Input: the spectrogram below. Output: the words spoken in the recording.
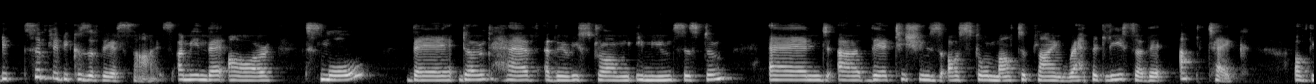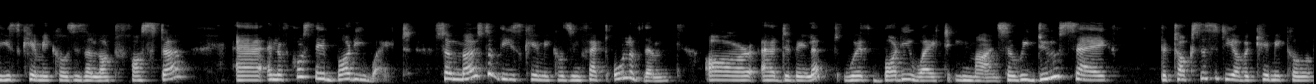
be, simply because of their size. I mean, they are small, they don't have a very strong immune system, and uh, their tissues are still multiplying rapidly, so their uptake of these chemicals is a lot faster. Uh, and of course, their body weight. So most of these chemicals, in fact, all of them are uh, developed with body weight in mind. So we do say the toxicity of a chemical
